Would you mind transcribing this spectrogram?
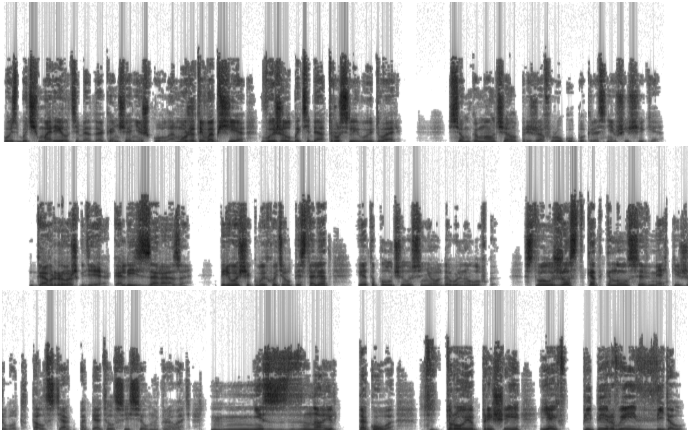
Пусть бы чморил тебя до окончания школы, а может и вообще выжил бы тебя, трусливую тварь. Семка молчал, прижав руку к покрасневшей щеке. «Гаврош где? Колись, зараза!» Перевозчик выхватил пистолет, и это получилось у него довольно ловко. Ствол жестко ткнулся в мягкий живот. Толстяк попятился и сел на кровать. «Не знаю такого. Трое пришли, я их впервые видел».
